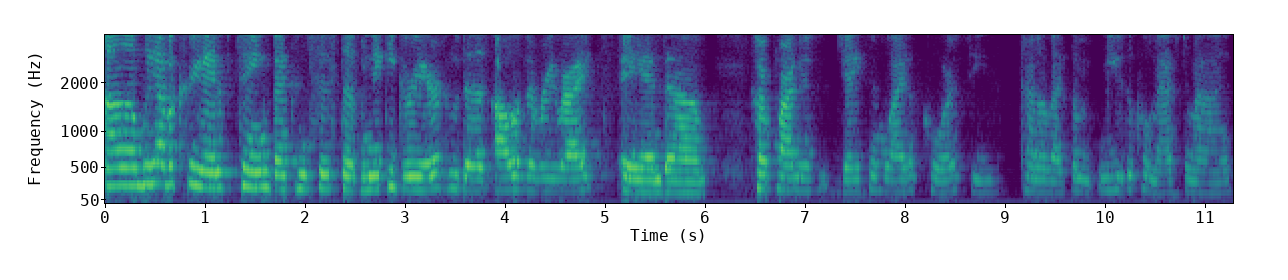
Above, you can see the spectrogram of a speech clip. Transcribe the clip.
Um, we have a creative team that consists of Nikki Grier, who does all of the rewrites, and um, her partners, Jason White, of course. He's kind of like the musical mastermind.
